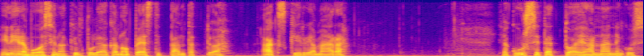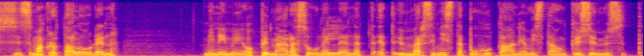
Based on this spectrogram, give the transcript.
niin niinä vuosina kyllä tuli aika nopeasti päntättyä X-kirjamäärä ja kurssitettua ihan näin niin kuin siis makrotalouden minimioppimäärä suunnilleen, että, että ymmärsi mistä puhutaan ja mistä on kysymys. Että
